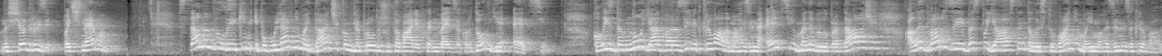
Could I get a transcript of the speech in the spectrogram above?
Ну що, друзі, почнемо? Самим великим і популярним майданчиком для продажу товарів хендмейд за кордон є Etsy. Колись давно я два рази відкривала магазин на Etsy, в мене були продажі, але два рази без пояснень та листування мої магазини закривали.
